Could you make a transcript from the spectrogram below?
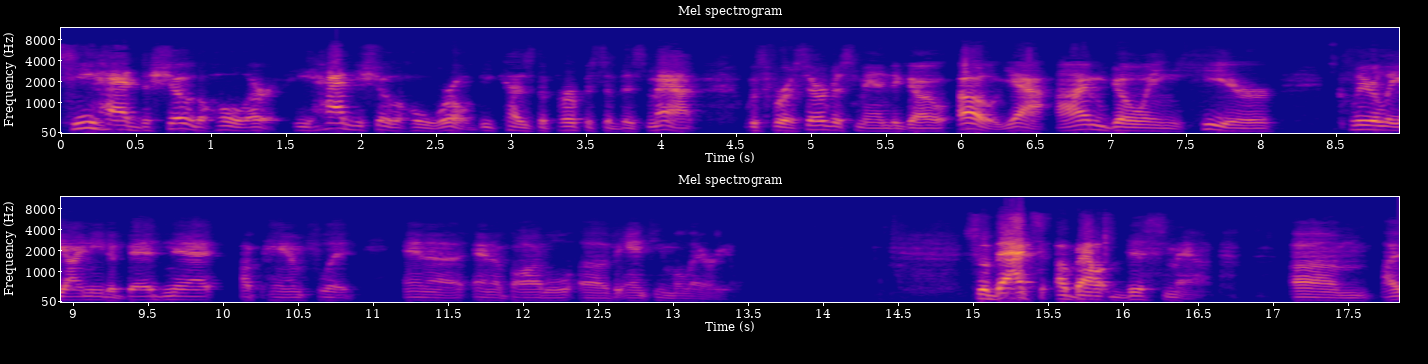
he had to show the whole earth. He had to show the whole world because the purpose of this map was for a serviceman to go oh yeah i'm going here. Clearly i need a bed net a pamphlet and a and a bottle of anti-malarial so that's about this map. Um, I,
